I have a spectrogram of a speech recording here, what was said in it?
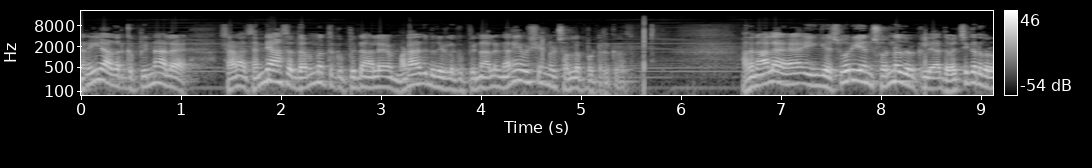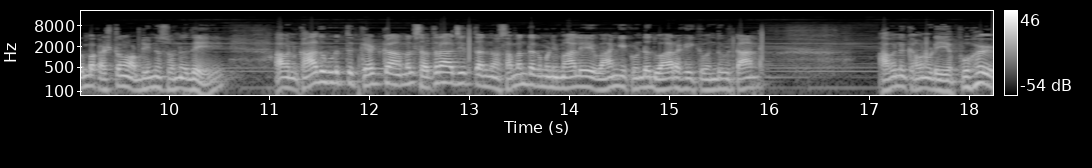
நிறைய அதற்கு பின்னால சன்னியாச தர்மத்துக்கு பின்னாலே மடாதிபதிகளுக்கு பின்னாலே நிறைய விஷயங்கள் சொல்லப்பட்டிருக்கிறது. அதனால் இங்கே சூரியன் சொன்னது இருக்கு இல்லையா? அதை வச்சுக்கிறது ரொம்ப கஷ்டம் அப்படின்னு சொன்னதே அவன் காது கொடுத்து கேட்காமல் சத்ராஜித் அந்த சம்பந்தகமணி மாலையை வாங்கி கொண்டு துவாரகைக்கு வந்து விட்டான். அவனுக்கு அவனுடைய புகழ்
